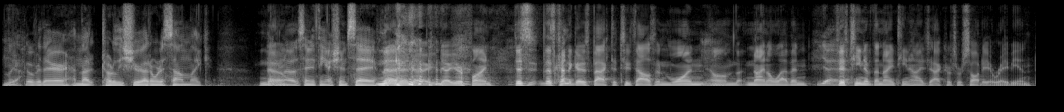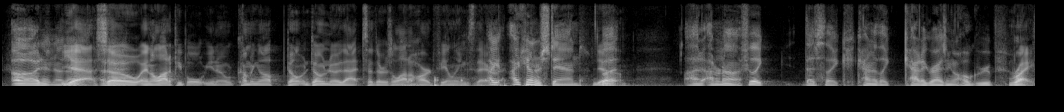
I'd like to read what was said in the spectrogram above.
like Yeah. over there. I'm not totally sure. I don't want to sound like I don't know. It's anything I shouldn't say. No, no, no, no. You're fine. This this kind of goes back to 2001, um, 9/11. Yeah, yeah. 15 of the 19 hijackers were Saudi Arabian. Oh, I didn't know that. Yeah. So, and a lot of people, you know, coming up don't don't know that. So there's a lot of hard feelings there. I, I can understand, Yeah. but I, I don't know. I feel like that's like kind of like categorizing a whole group right.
